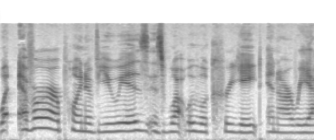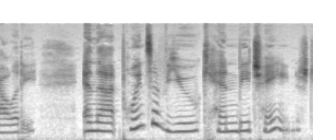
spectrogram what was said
whatever our point of view is, is what we will create in our reality. And that points of view can be changed.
